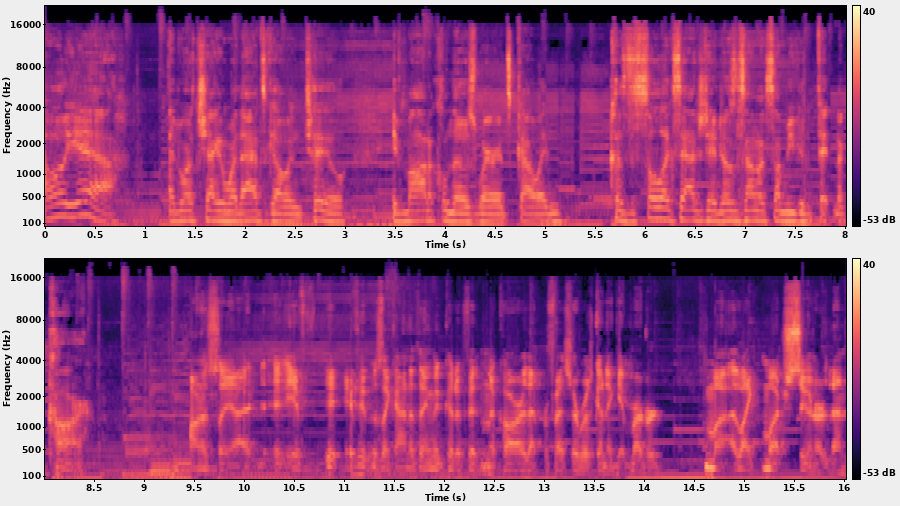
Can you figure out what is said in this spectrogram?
Oh yeah, and worth checking where that's going too. If Monocle knows where it's going, because the Solex agitator doesn't sound like something you can fit in a car. Honestly, I, if if it was the kind of thing that could have fit in the car, that professor was going to get murdered, mu- like much sooner than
